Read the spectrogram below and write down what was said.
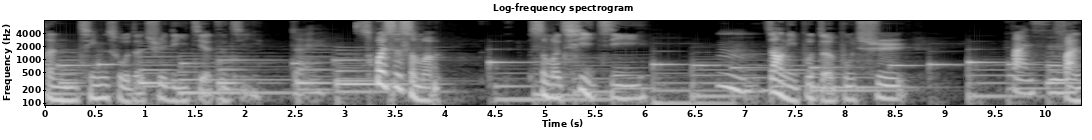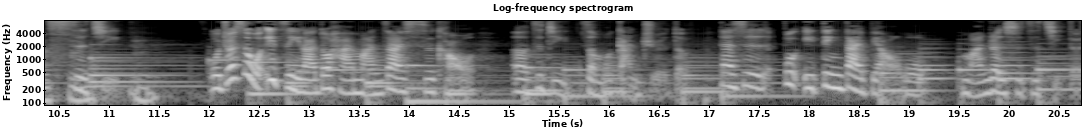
很清楚的去理解自己，对。会是什么什么契机嗯让你不得不去反思反思自己。嗯我觉得是我一直以来都还蛮在思考，呃，自己怎么感觉的，但是不一定代表我蛮认识自己的。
